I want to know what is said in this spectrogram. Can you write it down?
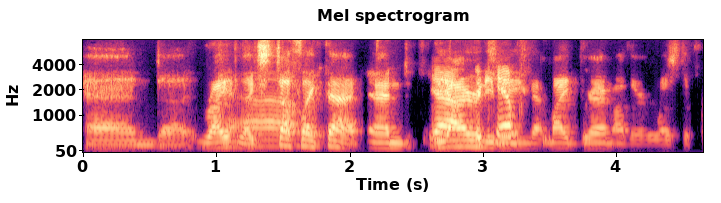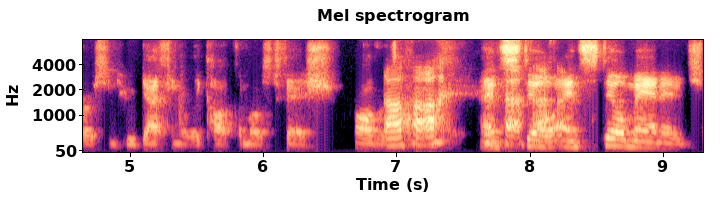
and uh, right yeah. like stuff like that and yeah, the irony the camp- being that my grandmother was the person who definitely caught the most fish all the time uh-huh. and still and still managed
